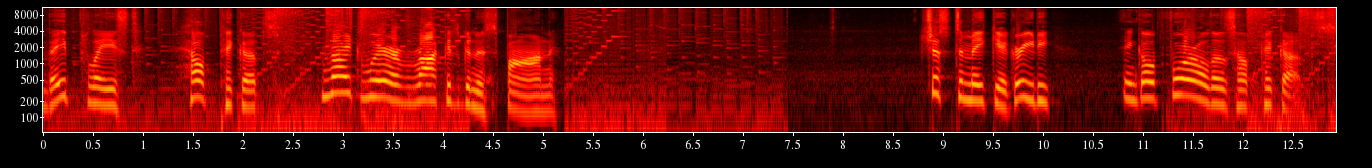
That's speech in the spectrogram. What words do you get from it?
They placed health pickups right where a rock is gonna spawn. Just to make you greedy and go for all those health pickups.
